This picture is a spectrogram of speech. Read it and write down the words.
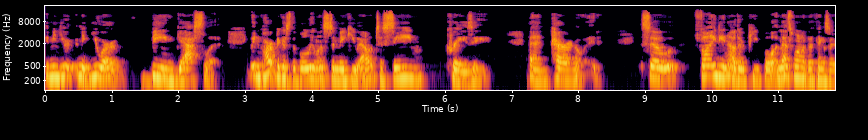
I mean, you're, I mean, you are being gaslit in part because the bully wants to make you out to seem crazy and paranoid. So finding other people, and that's one of the things I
